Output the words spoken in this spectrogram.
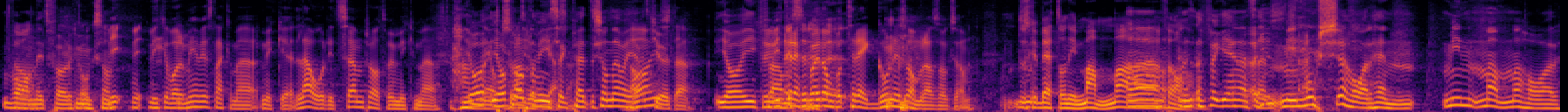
vanligt folk Mm. också. Vi, vi- vilka var det mer vi snackade med mycket? Lauritsen pratar vi mycket med. Han jag jag pratade med Isak alltså. Pettersson, det var Ja, jävligt kul. det. Jag gick För vi fram... träffade dem på trädgården i somras också. Du ska berätta om din mamma för honom. För min morsa har henne, min mamma har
